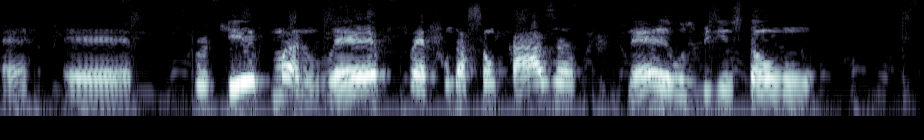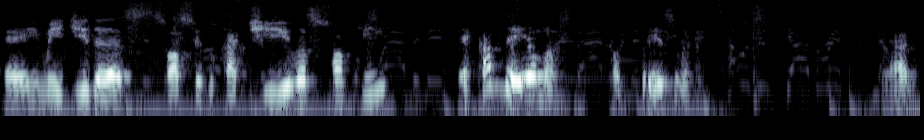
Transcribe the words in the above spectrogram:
né? É, porque, mano, é, é Fundação Casa, né? Os meninos estão é, em medidas socioeducativas, só que é cadeia, mano. Estão presos, velho. Ligado?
